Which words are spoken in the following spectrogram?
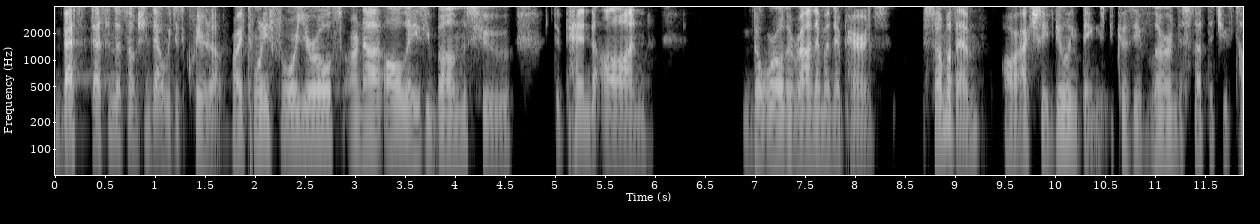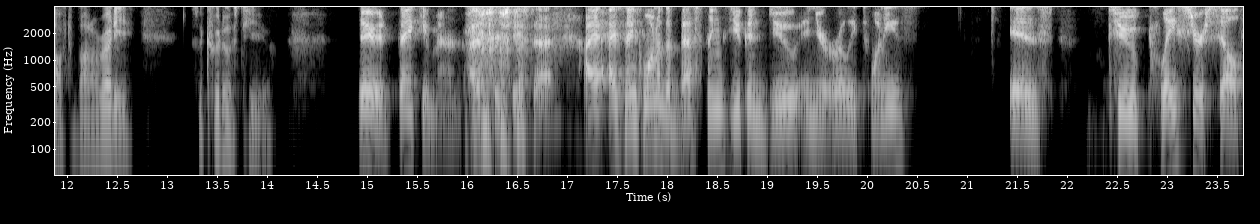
that's that's an assumption that we just cleared up, right? 24 year olds are not all lazy bums who depend on the world around them and their parents. Some of them are actually doing things because they've learned the stuff that you've talked about already. So kudos to you. Dude, thank you, man. I appreciate that. I, I think one of the best things you can do in your early 20s is to place yourself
